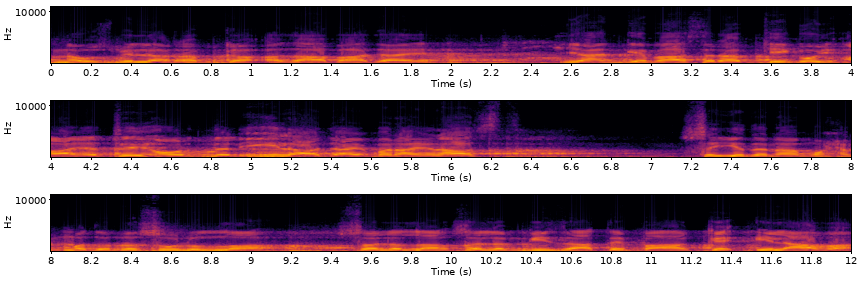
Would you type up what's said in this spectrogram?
نعوذ باللہ رب کا عذاب آ جائے یا ان کے پاس رب کی کوئی آیتیں اور دلیل آ جائے براہ راست۔ سیدنا محمد الرسول اللہ صلی اللہ علیہ وسلم کی ذات پاک کے علاوہ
